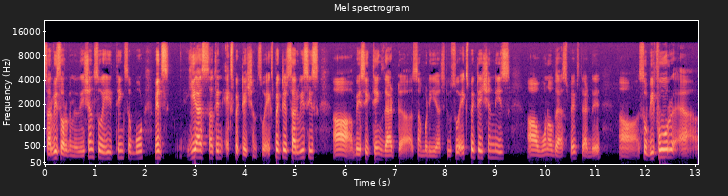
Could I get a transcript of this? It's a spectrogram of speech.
service organization. So, he thinks about means he has certain expectations. So, expected service is uh, basic things that uh, somebody has to. So, expectation is uh, one of the aspects that they. Uh, so, before uh,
